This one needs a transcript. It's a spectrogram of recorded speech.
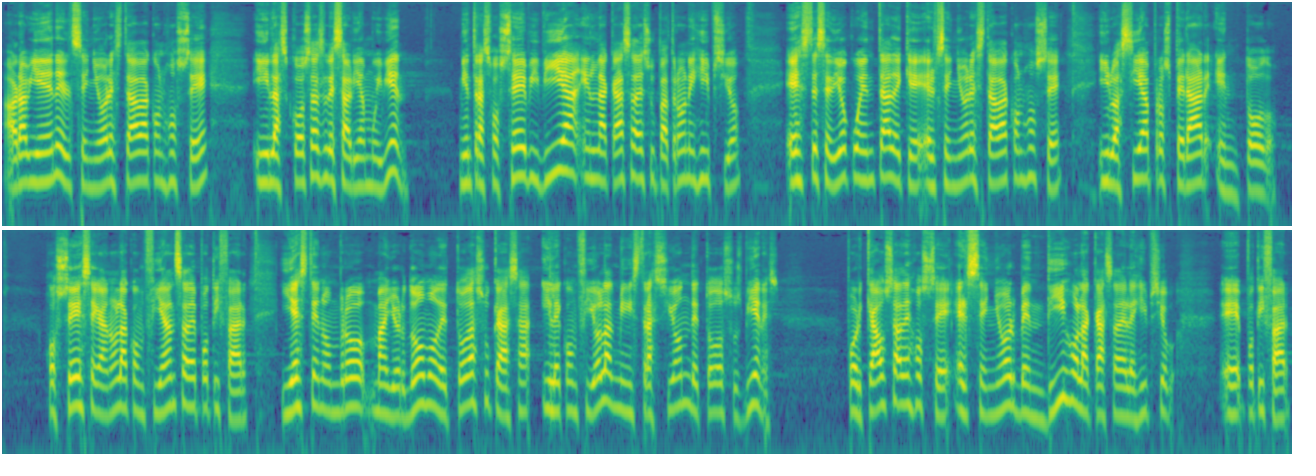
Ahora bien, el Señor estaba con José y las cosas le salían muy bien. Mientras José vivía en la casa de su patrón egipcio, éste se dio cuenta de que el Señor estaba con José y lo hacía prosperar en todo. José se ganó la confianza de Potifar y éste nombró mayordomo de toda su casa y le confió la administración de todos sus bienes. Por causa de José, el Señor bendijo la casa del egipcio eh, Potifar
